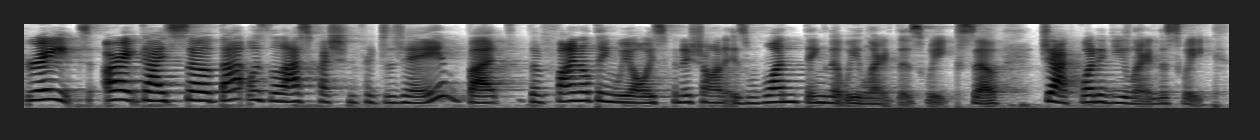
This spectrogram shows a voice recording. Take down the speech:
Great. All right, guys. So that was the last question for today. But the final thing we always finish on is one thing that we learned this week. So, Jack, what did you learn this week?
